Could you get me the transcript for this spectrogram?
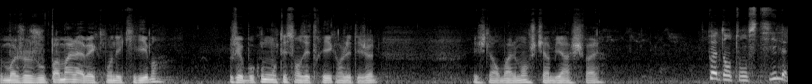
Moi, je joue pas mal avec mon équilibre. J'ai beaucoup monté sans étrier quand j'étais jeune. Et je- normalement, je tiens bien à cheval. Toi, dans ton style,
